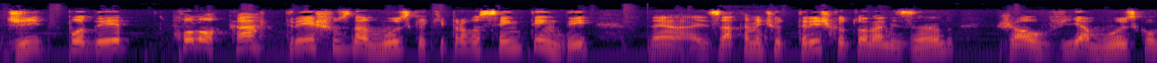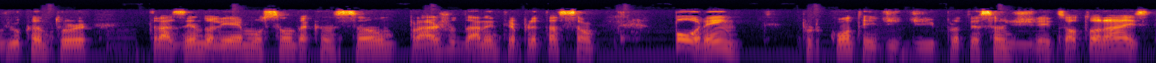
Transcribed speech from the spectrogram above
de poder colocar trechos da música aqui para você entender né, exatamente o trecho que eu estou analisando, já ouvi a música, ouvi o cantor trazendo ali a emoção da canção para ajudar na interpretação. Porém, por conta de, de, proteção de direitos autorais,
